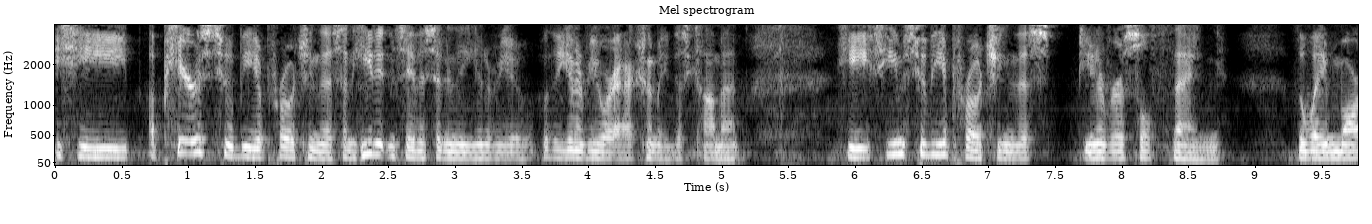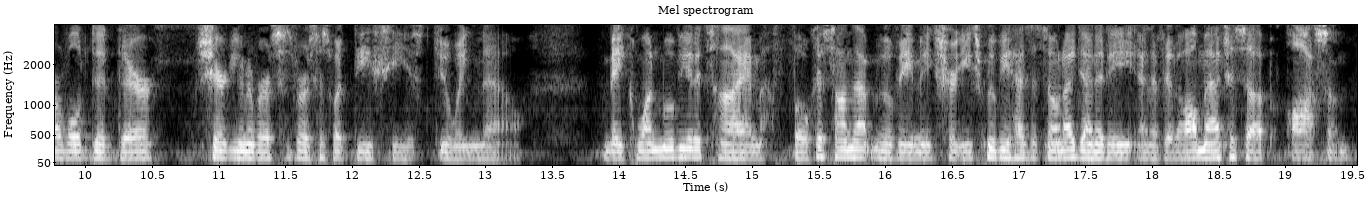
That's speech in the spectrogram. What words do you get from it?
He appears to be approaching this, and he didn't say this in the interview. The interviewer actually made this comment. He seems to be approaching this universal thing the way Marvel did their shared universes versus what DC is doing now. Make one movie at a time, focus on that movie, make sure each movie has its own identity, and if it all matches up, awesome.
